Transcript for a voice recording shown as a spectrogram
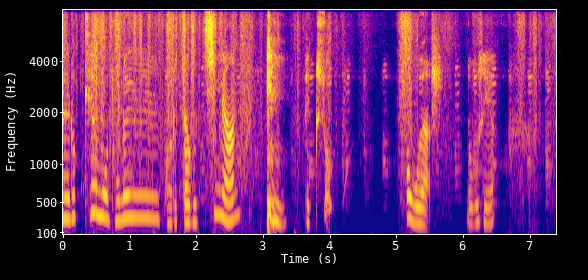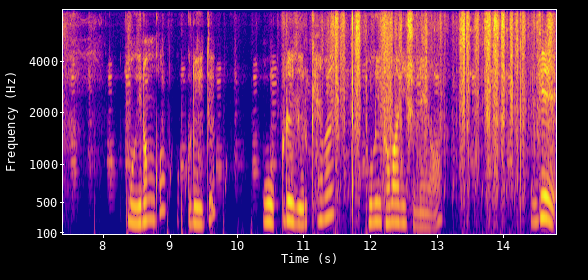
이렇게 뭐 돈을 벌었다고 치면 백수? 어 뭐야 누구세요? 뭐 이런 거? 업그레이드? 오, 업그레이드 이렇게 하면 돈이 더 많이 주네요. 이게,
